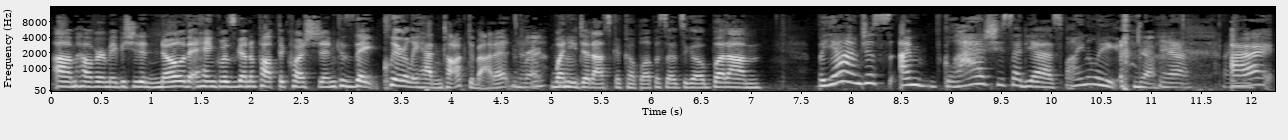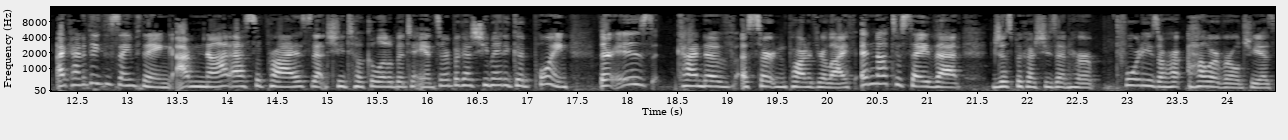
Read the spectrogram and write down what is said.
Um, however, maybe she didn't know that Hank was going to pop the question because they clearly hadn't talked about it Right. when he did ask a couple episodes ago. But um, but yeah, I'm just I'm glad she said yes. Finally. Yeah. Yeah. I, I kind of think the same thing. I'm not as surprised that she took a little bit to answer because she made a good point. There is kind of a certain part of your life, and not to say that just because she's in her 40s or her, however old she is,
